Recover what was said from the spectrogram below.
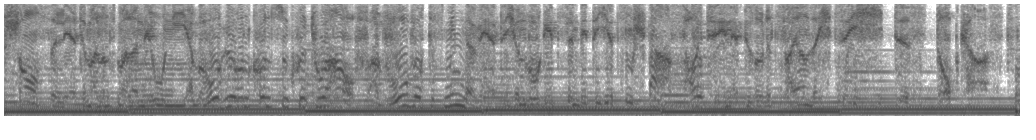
Chance, lehrte man uns mal an der Uni. Aber wo hören Kunst und Kultur auf? Ab wo wird es minderwertig? Und wo geht's denn bitte hier zum Spaß? Heute in Episode 62 des Dopcast.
